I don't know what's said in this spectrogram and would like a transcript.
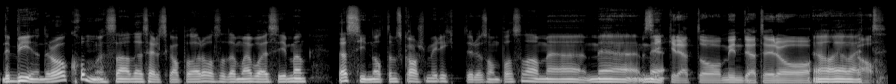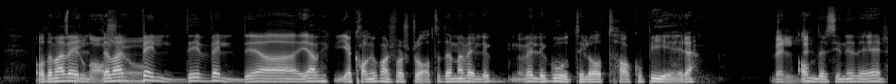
det begynner å komme seg, det selskapet der også, det må jeg bare si. Men det er synd at de skal ha så mye rykter og sånn på seg, da, med, med, Med sikkerhet og myndigheter og Ja, jeg veit. Og de er, veld, de er veldig, veldig jeg, jeg kan jo kanskje forstå at de er veldig, veldig gode til å ta kopiere veldig. andre sine ideer.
